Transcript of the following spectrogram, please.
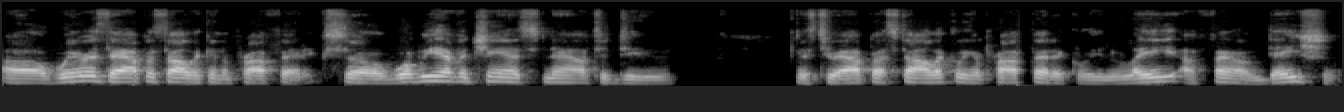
Uh, where is the apostolic and the prophetic? So, what we have a chance now to do is to apostolically and prophetically lay a foundation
